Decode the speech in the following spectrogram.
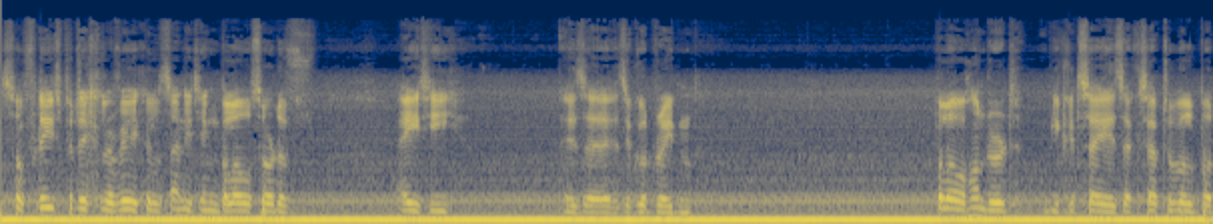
So for these particular vehicles, anything below sort of 80 is a, is a good reading. Below 100 you could say is acceptable, but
